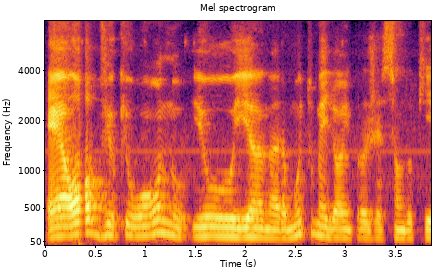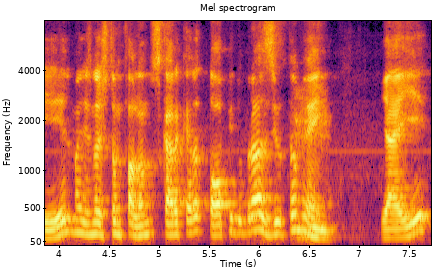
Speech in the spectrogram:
É óbvio que o Ono e o Iano eram muito melhor em projeção do que ele, mas nós estamos falando dos caras que era top do Brasil também. E aí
